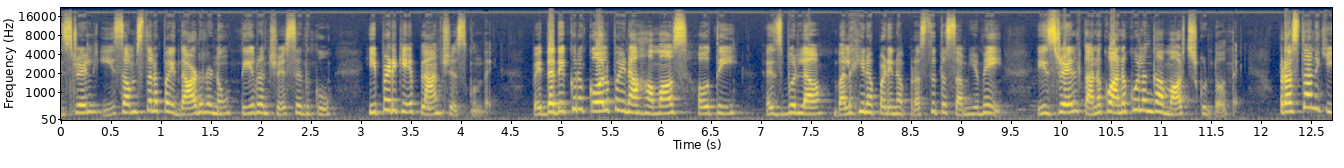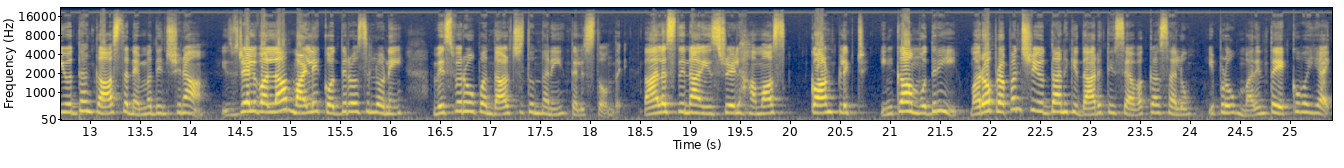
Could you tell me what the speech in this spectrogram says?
ఇజ్రాయెల్ ఈ సంస్థలపై దాడులను తీవ్రం చేసేందుకు ఇప్పటికే ప్లాన్ చేసుకుంది. పెద్ద దిక్కును కోల్పోయిన హమాస్ హౌతీ హెజ్బుల్లా బలహీనపడిన ప్రస్తుత సమయమే ఇజ్రాయెల్ తనకు అనుకూలంగా మార్చుకుంటోంది. ప్రస్తుతానికి యుద్ధం కాస్త నెమ్మదించినా ఇజ్రాయెల్ వల్ల మళ్ళీ కొద్ది రోజుల్లోనే విశ్వరూపం దాల్చుతుందని తెలుస్తోంది. పాలస్తీనా ఇజ్రాయెల్ హమాస్ కాన్ఫ్లిక్ట్ ఇంకా ముదిరి మరో ప్రపంచ యుద్ధానికి దారితీసే అవకాశాలు ఇప్పుడు మరింత ఎక్కువయ్యాయి.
